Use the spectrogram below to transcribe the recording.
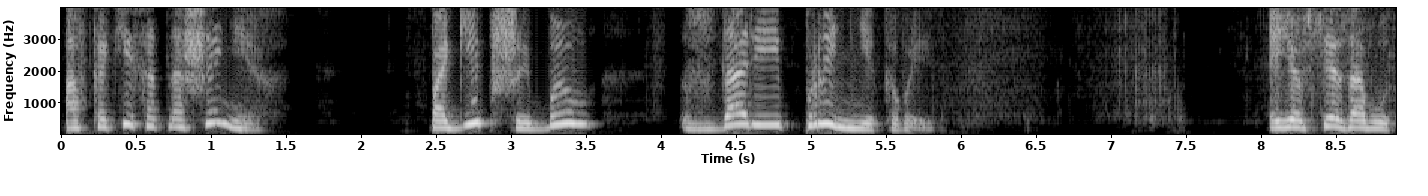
А в каких отношениях погибший был с Дарьей Прынниковой? Ее все зовут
